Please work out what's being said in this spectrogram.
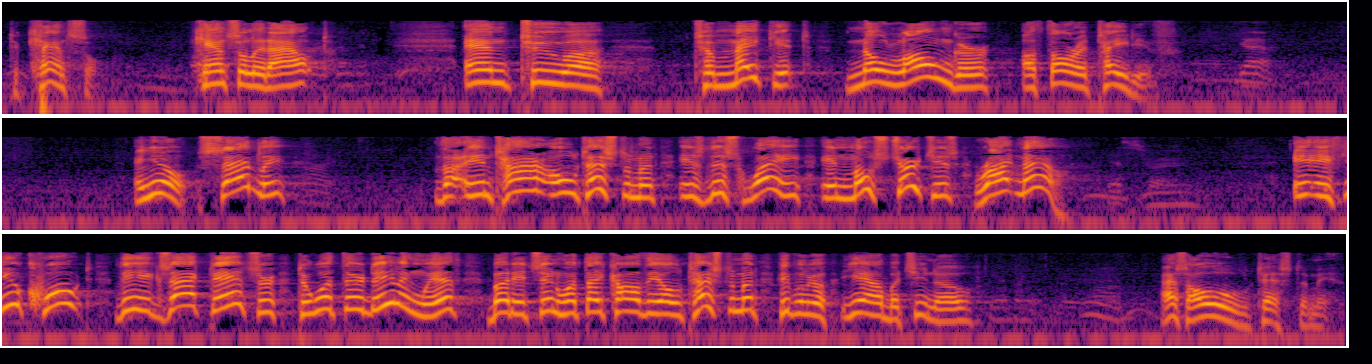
To cancel. Cancel it out. And to, uh, to make it no longer authoritative. Yeah. And you know, sadly, the entire Old Testament is this way in most churches right now. If you quote the exact answer to what they're dealing with, but it's in what they call the Old Testament, people go, yeah, but you know, that's Old Testament.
